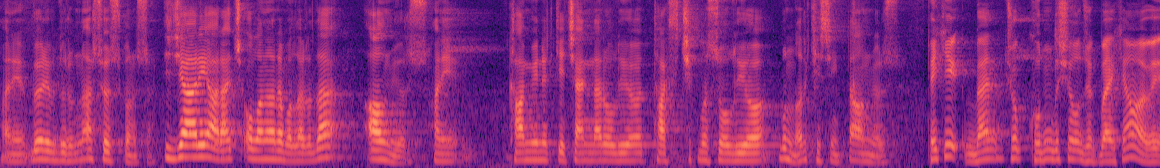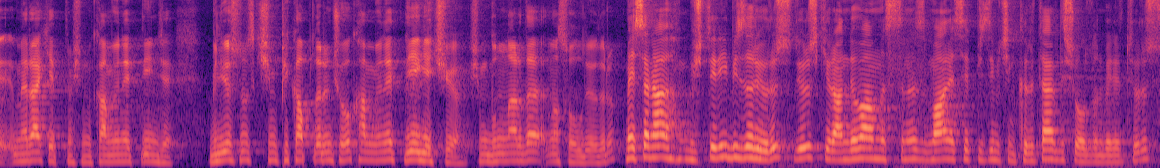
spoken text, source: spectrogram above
Hani böyle bir durumlar söz konusu. Ticari araç olan arabaları da almıyoruz. Hani kamyonet geçenler oluyor, taksi çıkması oluyor. Bunları kesinlikle almıyoruz. Peki ben çok konu dışı olacak belki ama merak ettim şimdi kamyonet deyince. Biliyorsunuz ki şimdi pick-up'ların çoğu kamyonet diye geçiyor. Şimdi bunlarda nasıl oluyor durum? Mesela müşteriyi biz arıyoruz. Diyoruz ki randevu almışsınız. Maalesef bizim için kriter dışı olduğunu belirtiyoruz.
